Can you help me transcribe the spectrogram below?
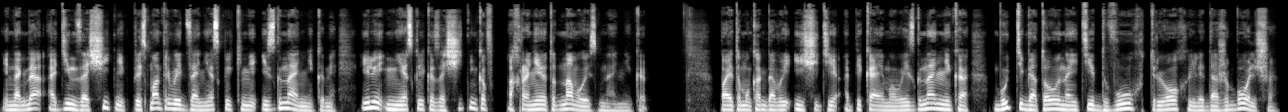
Иногда один защитник присматривает за несколькими изгнанниками, или несколько защитников охраняют одного изгнанника. Поэтому, когда вы ищете опекаемого изгнанника, будьте готовы найти двух, трех или даже больше.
